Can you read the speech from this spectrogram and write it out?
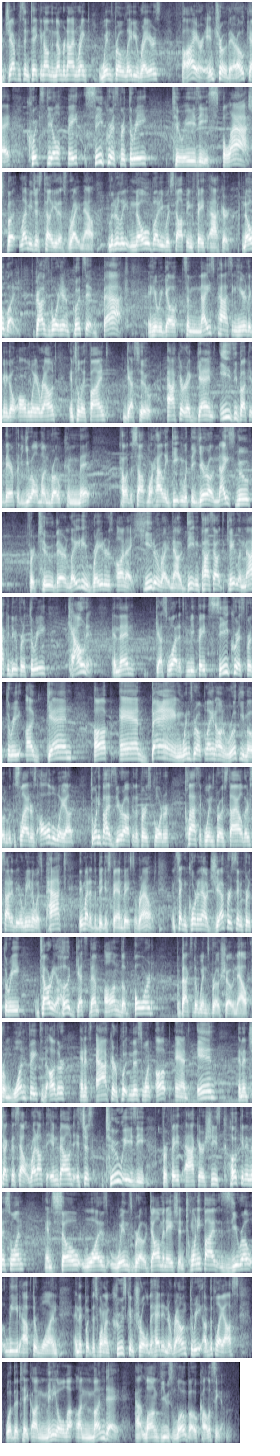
Jefferson taking on the number nine ranked Winnsboro Lady Raiders. Fire intro there, okay. Quick steal, Faith Sechrist for three. Too easy, splash. But let me just tell you this right now. Literally nobody was stopping Faith Acker. Nobody. Grabs the board here and puts it back. And here we go. Some nice passing here. They're gonna go all the way around until they find, guess who? Acker again. Easy bucket there for the UL Monroe commit. How about the sophomore Hallie Deaton with the Euro? Nice move for two there. Lady Raiders on a heater right now. Deaton pass out to Caitlin McAdoo for three. Count it. And then guess what? It's going to be Faith Sechrist for three again. Up and bang. Winnsboro playing on rookie mode with the sliders all the way up. 25-0 after the first quarter. Classic Winnsboro style. Their side of the arena was packed. They might have the biggest fan base around. In second quarter now, Jefferson for three. Daria Hood gets them on the board. But back to the Winnsboro show now. From one Faith to the other, and it's Acker putting this one up and in. And then check this out. Right off the inbound, it's just too easy for Faith Acker. She's cooking in this one. And so was Winnsboro. Domination, 25-0 lead after one. And they put this one on cruise control to head into round three of the playoffs. Well, they take on Mineola on Monday at Longview's Lobo Coliseum.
